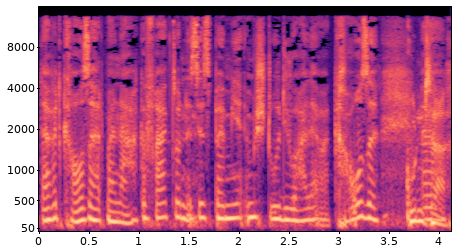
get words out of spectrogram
David Krause hat mal nachgefragt und ist jetzt bei mir im Studio. Hallo, Krause. Guten Tag. Äh,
